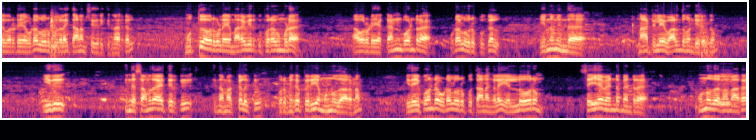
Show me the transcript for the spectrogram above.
அவருடைய உடல் உறுப்புகளை தானம் செய்திருக்கிறார்கள் முத்து அவர்களுடைய மறைவிற்கு பிறகும் கூட அவருடைய கண் போன்ற உடல் உறுப்புகள் இன்னும் இந்த நாட்டிலே வாழ்ந்து கொண்டிருக்கும். இது இந்த சமுதாயத்திற்கு இந்த மக்களுக்கு ஒரு மிகப்பெரிய முன்னுதாரணம். இதை போன்ற உடல் உறுப்பு தானங்களை எல்லோரும் செய்ய வேண்டும் என்ற முன்னுதாரணமாக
